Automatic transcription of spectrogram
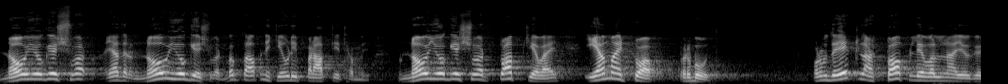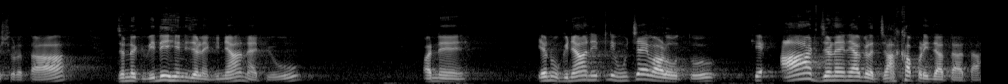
નવ યોગેશ્વર, યાદ નવ યોગેશ્વર, ભક્તો, આપને કેવડી પ્રાપ્તિ થવી નવ યોગેશ્વર ટોપ કહેવાય એમાં ટોપ પ્રબોધ. પ્રબોધ એટલા ટોપ લેવલના યોગેશ્વર હતા જનક વિદેહીને જેણે જ્ઞાન આપ્યું. અને એનું જ્ઞાન એટલી ઊંચાઈ વાળું હતું કે આઠ જણા એને આગળ ઝાંખા પડી જતા હતા.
